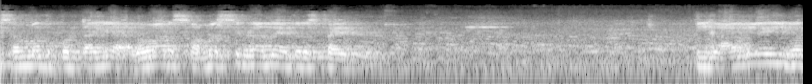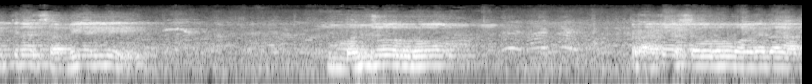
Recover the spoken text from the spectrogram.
ಸಂಬಂಧಪಟ್ಟಾಗಿ ಹಲವಾರು ಸಮಸ್ಯೆಗಳನ್ನ ಎದುರಿಸ್ತಾ ಇದ್ವಿ. ಈಗಾಗಲೇ ಇವತ್ತಿನ ಸಭೆಯಲ್ಲಿ ಮಂಜು ಅವರು, ಪ್ರಕಾಶ್ ಅವರು ಆಗದ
